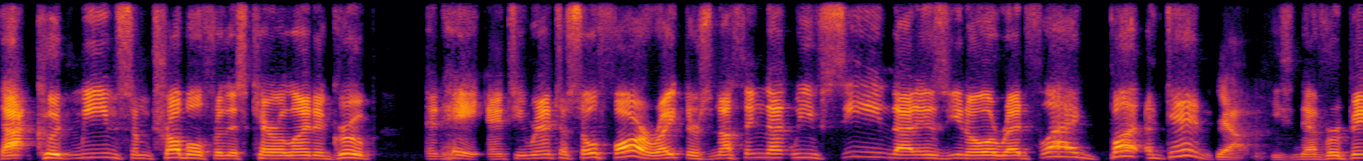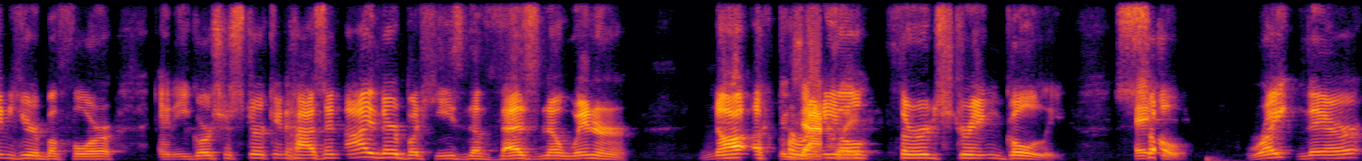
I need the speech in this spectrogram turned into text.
That could mean some trouble for this Carolina group. And hey, Antti Raanta so far, right? There's nothing that we've seen that is, you know, a red flag. But again, yeah, he's never been here before. And Igor Shesterkin hasn't either, but he's the Vezina winner not a perennial exactly. third string goalie. Eh so, it, right there,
